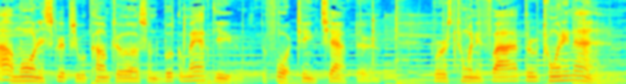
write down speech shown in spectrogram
Our morning scripture will come to us from the book of Matthew, the 14th chapter, verse 25 through 29.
